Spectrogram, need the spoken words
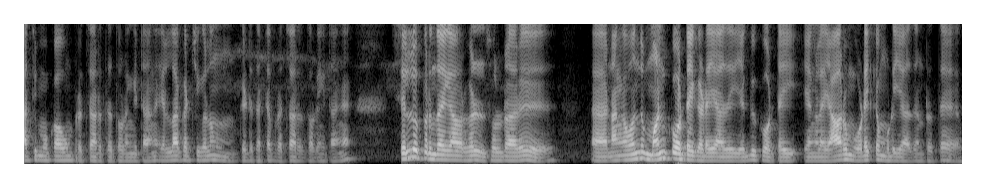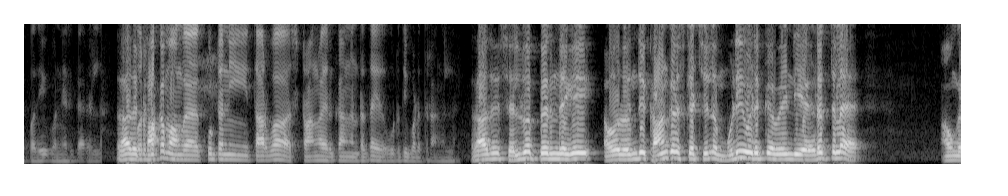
அதிமுகவும் பிரச்சாரத்தை தொடங்கிட்டாங்க. எல்லா கட்சிகளும் கிட்டத்தட்ட பிரச்சாரத்தை தொடங்கிட்டாங்க. செல்வ பெருந்தகை அவர்கள் சொல்றாரு அஹ், நாங்க வந்து மண் கோட்டை கிடையாது எஃகு கோட்டை. எங்களை யாரும் உடைக்க முடியாதுன்றத பதிவு பண்ணியிருக்காரு. இல்ல அதாவது ஒரு பக்கம் அவங்க கூட்டணி சார்பா ஸ்ட்ராங்கா இருக்காங்கன்றத இதை உறுதிப்படுத்துறாங்கல்ல. அதாவது செல்வ பெருந்தகை அவர் வந்து காங்கிரஸ் கட்சியில முடிவெடுக்க வேண்டிய இடத்துல அவங்க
